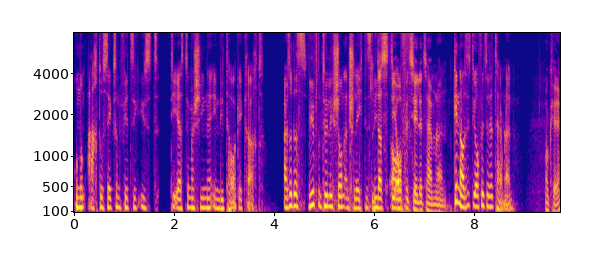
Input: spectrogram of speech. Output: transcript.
und um 8.46 Uhr ist die erste Maschine in die Tower gekracht. Also das wirft natürlich schon ein schlechtes Licht das ist die auf. offizielle Timeline. Genau, das ist die offizielle Timeline. Okay.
